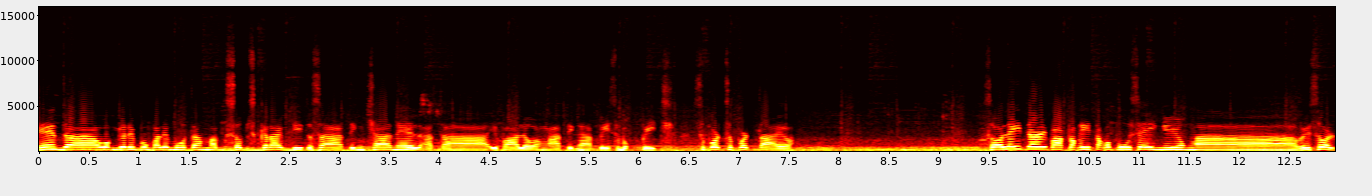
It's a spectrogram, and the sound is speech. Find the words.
And uh, huwag nyo rin pong kalimutan mag-subscribe dito sa ating channel at ah, i-follow ang ating ah, Facebook page. Support support tayo. So later ipapakita ko po sa inyo yung ah, result.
